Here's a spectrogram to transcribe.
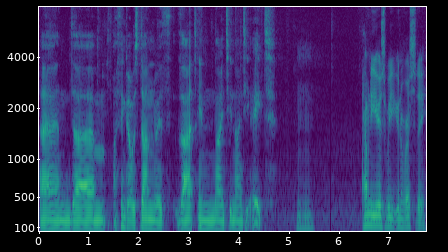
and um, I think I was done with that in 1998. How many years were you at university?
